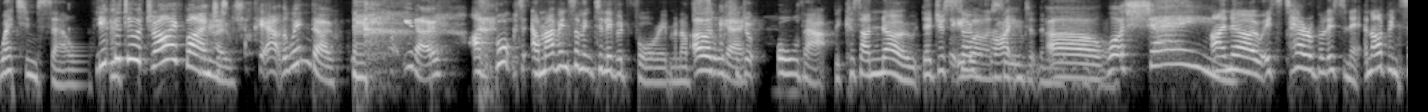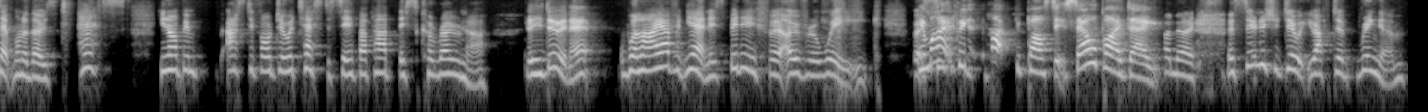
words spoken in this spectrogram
wet himself. you could do a drive by and No. just chuck it out the window. you know, I've booked. I'm having something delivered for him, and I've Oh, sorted okay. all that because I know they're just you so frightened at the minute. Oh, what a shame! I know it's terrible, isn't it? And I've been sent one of those tests. You know, I've been asked if I'll do a test to see if I've had this corona. Are you doing it? Well, I haven't yet, and it's been here for over a week. But it might be it might be past its sell by date. I know. As soon as you do it, you have to ring them,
